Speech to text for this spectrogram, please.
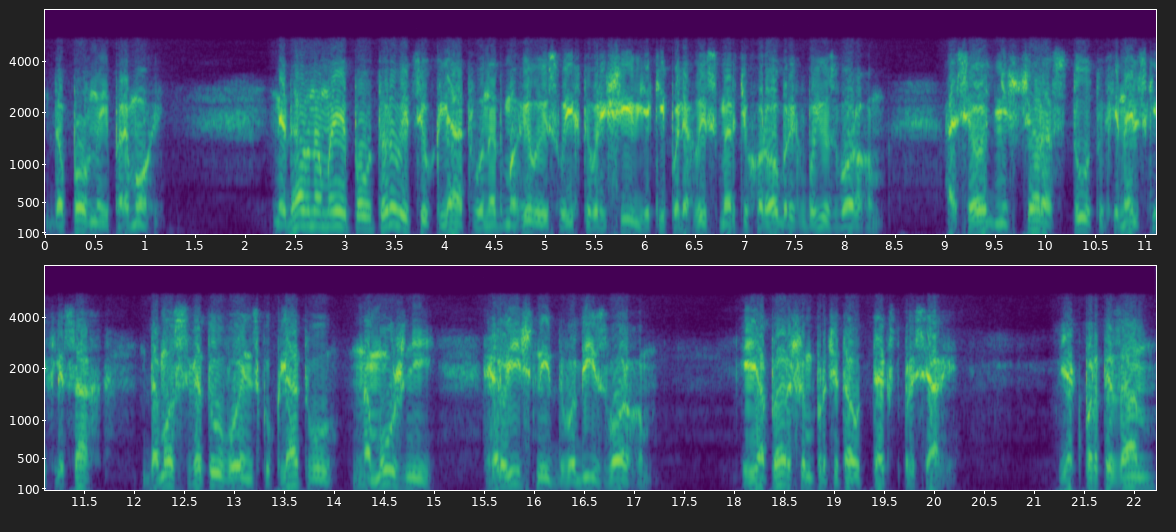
до повної перемоги. Недавно ми повторили цю клятву над могилою своїх товаришів, які полягли смертю хоробрих в бою з ворогом. А сьогодні ще раз тут, у хінельських лісах, дамо святу воїнську клятву на мужній, героїчний двобій з ворогом. І я першим прочитав текст присяги. Як партизан,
